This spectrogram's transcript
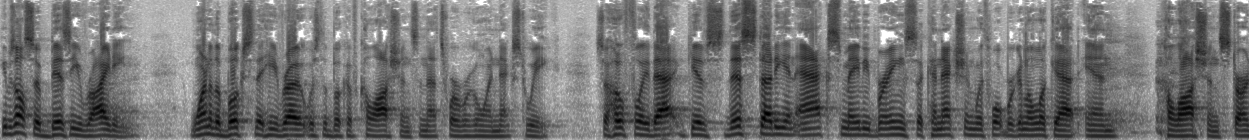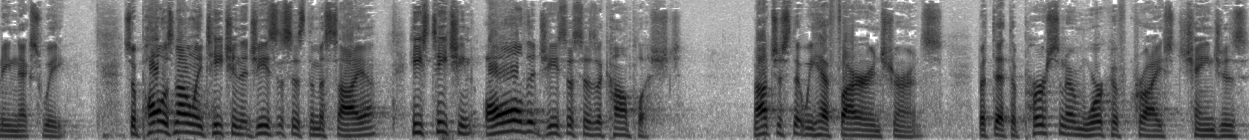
He was also busy writing. One of the books that he wrote was the book of Colossians, and that's where we're going next week. So hopefully that gives this study in Acts, maybe brings a connection with what we're going to look at in Colossians starting next week. So, Paul is not only teaching that Jesus is the Messiah, he's teaching all that Jesus has accomplished. Not just that we have fire insurance, but that the person and work of Christ changes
